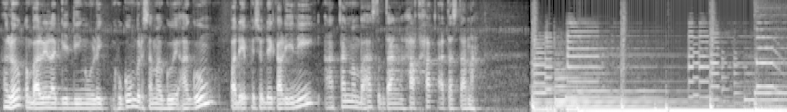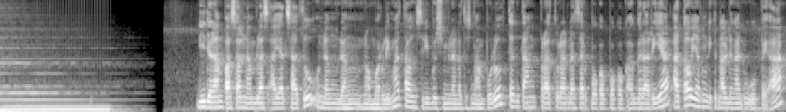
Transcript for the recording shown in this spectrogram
Halo, kembali lagi di Ngulik Hukum bersama gue Agung. Pada episode kali ini akan membahas tentang hak-hak atas tanah. Di dalam pasal 16 ayat 1 Undang-Undang Nomor 5 Tahun 1960 tentang Peraturan Dasar Pokok-pokok Agraria atau yang dikenal dengan UUPA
